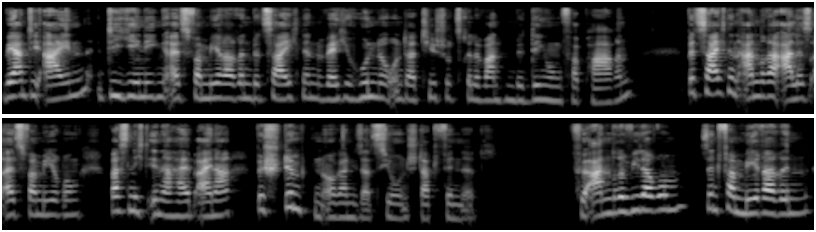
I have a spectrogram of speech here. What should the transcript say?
Während die einen diejenigen als Vermehrerin bezeichnen, welche Hunde unter tierschutzrelevanten Bedingungen verpaaren, bezeichnen andere alles als Vermehrung, was nicht innerhalb einer bestimmten Organisation stattfindet. Für andere wiederum sind Vermehrerinnen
